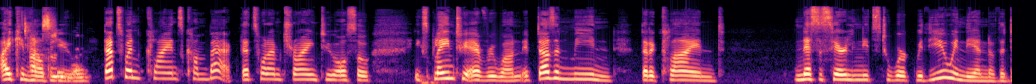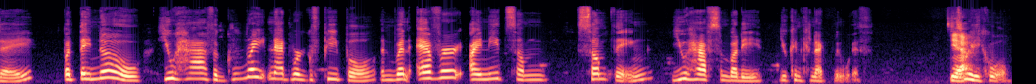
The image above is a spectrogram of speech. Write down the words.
I can help Absolutely. you. That's when clients come back. That's what I'm trying to also explain to everyone. It doesn't mean that a client necessarily needs to work with you in the end of the day, but they know you have a great network of people and whenever I need some something, you have somebody you can connect me with. Yeah. It's really cool.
